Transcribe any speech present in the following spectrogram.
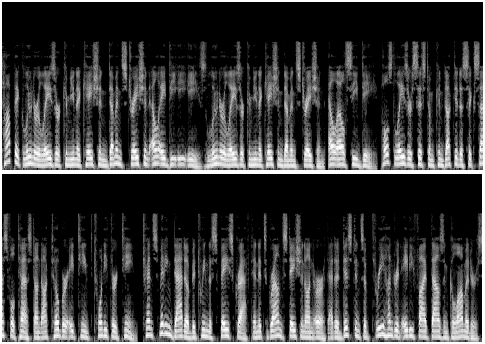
Topic Lunar Laser Communication Demonstration LADEE's Lunar Laser Communication Demonstration LLCD Pulsed Laser System conducted a successful test on October 18, 2013, transmitting data between the spacecraft and its ground station on Earth at a distance of 385,000 kilometers,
